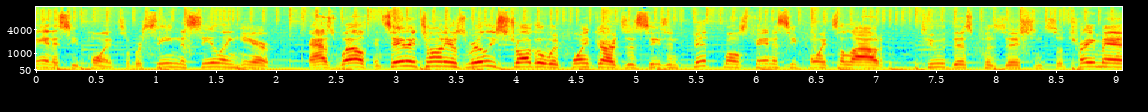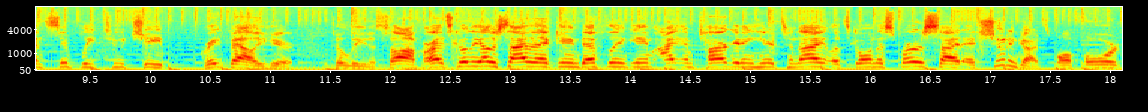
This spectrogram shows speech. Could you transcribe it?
fantasy points. So we're seeing the ceiling here as well. And San Antonio's really struggled with point guards this season, fifth most fantasy points allowed to this position. So Tre Mann simply too cheap. Great value here to lead us off. All right, let's go to the other side of that game. Definitely a game I am targeting here tonight. Let's go on the Spurs side at shooting guard, small forward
